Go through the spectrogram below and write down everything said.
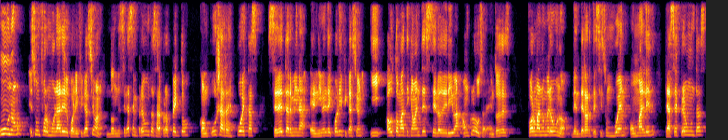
Uno es un formulario de cualificación, donde se le hacen preguntas al prospecto con cuyas respuestas se determina el nivel de cualificación y automáticamente se lo deriva a un closer. Entonces, forma número uno de enterarte si es un buen o un mal lead, le haces preguntas,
